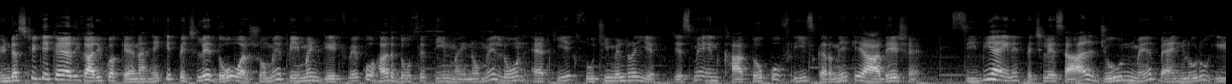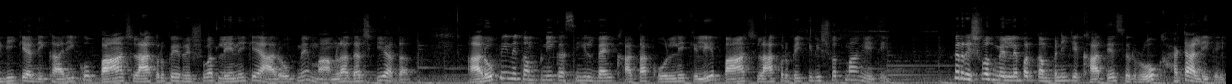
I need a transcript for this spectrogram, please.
इंडस्ट्री के कई अधिकारियों का कहना है कि पिछले दो वर्षों में पेमेंट गेटवे को हर दो से तीन महीनों में लोन ऐप की एक सूची मिल रही है, जिसमें इन खातों को फ्रीज करने के आदेश हैं। सीबीआई ने पिछले साल जून में बेंगलुरु ईडी के अधिकारी को पाँच लाख रुपए रिश्वत लेने के आरोप में मामला दर्ज किया था। आरोपी ने कंपनी का सील बैंक खाता खोलने के लिए पाँच लाख रुपए की रिश्वत मांगी थी। फिर रिश्वत मिलने पर कंपनी के खाते से रोक हटा ली गई।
